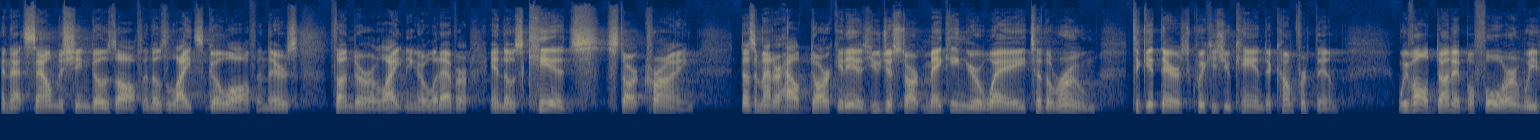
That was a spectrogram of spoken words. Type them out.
and that sound machine goes off and those lights go off and there's thunder or lightning or whatever, and those kids start crying, doesn't matter how dark it is, you just start making your way to the room to get there as quick as you can to comfort them. We've all done it before, and we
